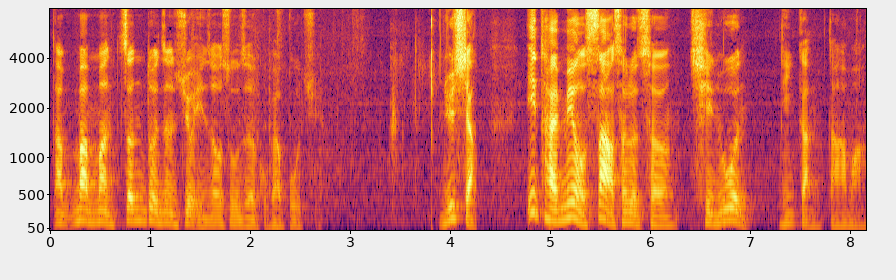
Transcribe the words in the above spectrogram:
那慢慢针对正具有营收数字的股票布局。你去想，一台没有刹车的车，请问你敢搭吗？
